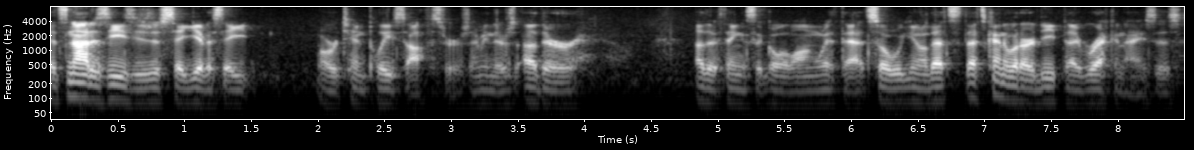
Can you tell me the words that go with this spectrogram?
it's not as easy to just say give us eight or 10 police officers. I mean, there's other other things that go along with that. So you know, that's that's kind of what our deep dive recognizes.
